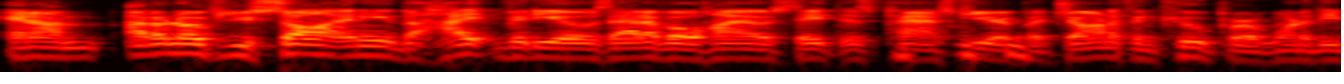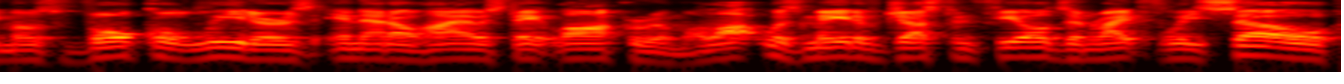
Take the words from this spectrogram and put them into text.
And I'm, I don't know if you saw any of the hype videos out of Ohio State this past year, but Jonathan Cooper, one of the most vocal leaders in that Ohio State locker room. A lot was made of Justin Fields, and rightfully so,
